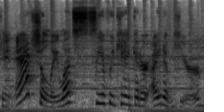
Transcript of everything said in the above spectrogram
Okay, actually, let's see if we can't get our item here.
